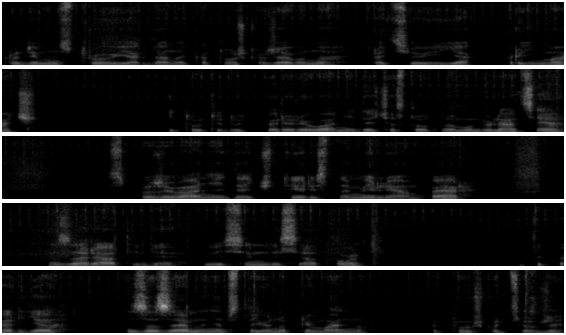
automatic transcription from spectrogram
продемонструю, як дана катушка. Вже вона працює як приймач. І тут йдуть переривання, йде частотна модуляція. Споживання йде 400 мА. Заряд йде 80 вольт. І тепер я з заземленням стаю на приймальну катушку цю вже.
